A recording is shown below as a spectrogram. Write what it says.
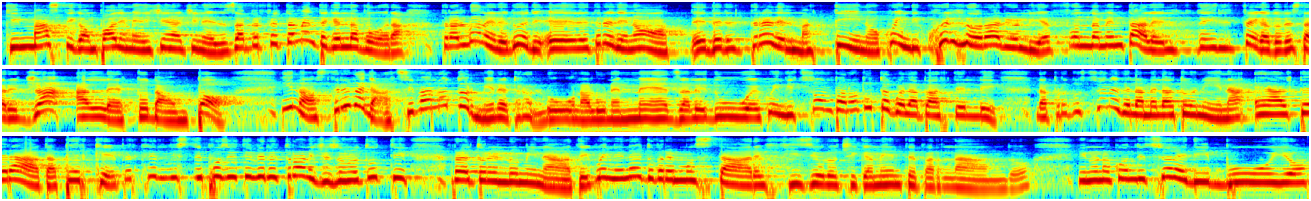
chi mastica un po' di medicina cinese sa perfettamente che lavora tra l'una e le, due e le tre, di notte, e le tre del mattino, quindi quell'orario lì è fondamentale, il, il, fegato deve stare già a letto da un po'. I nostri ragazzi vanno a dormire tra l'una, l'una e mezza, le due, quindi zompano tutta quella parte lì. La produzione della melatonina è alterata alterata, perché? Perché gli dispositivi elettronici sono tutti retroilluminati, quindi noi dovremmo stare fisiologicamente parlando in una condizione di buio,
